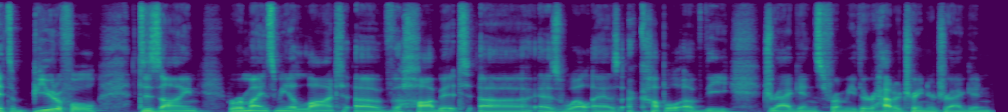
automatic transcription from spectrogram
it's a beautiful design. Reminds me a lot of The Hobbit, uh, as well as a couple of the dragons from either How to Train Your Dragon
